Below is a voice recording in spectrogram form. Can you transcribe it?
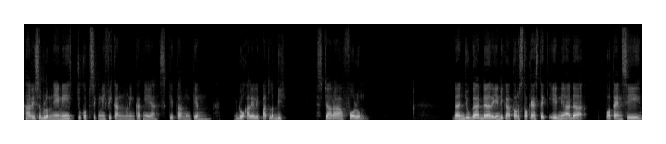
hari sebelumnya ini cukup signifikan meningkatnya ya sekitar mungkin dua kali lipat lebih secara volume. Dan juga dari indikator stokastik ini ada potensi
